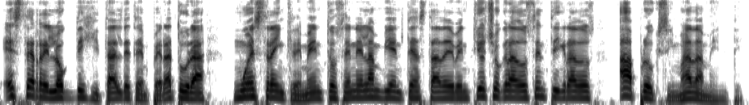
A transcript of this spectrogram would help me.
este reloj digital de temperatura muestra incrementos en el ambiente hasta de 28 grados centígrados aproximadamente.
